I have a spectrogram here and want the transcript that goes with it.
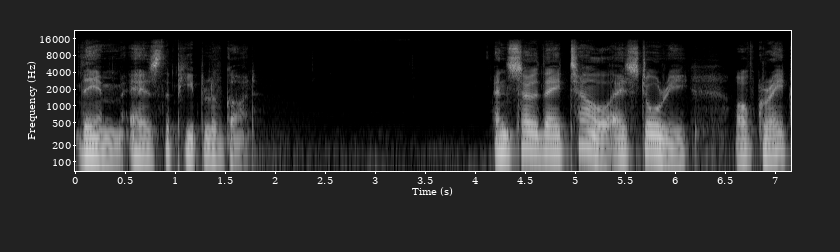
them as the people of God. And so they tell a story of great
